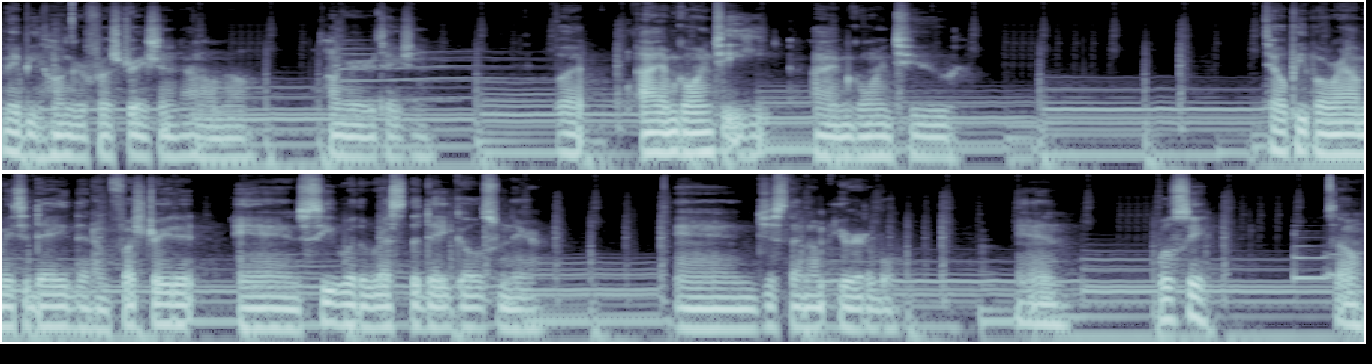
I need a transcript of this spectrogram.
Maybe hunger, frustration. I don't know. Hunger, irritation. But I am going to eat. I am going to tell people around me today that I'm frustrated and see where the rest of the day goes from there. And just that I'm irritable. And we'll see. So,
